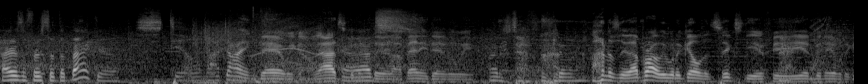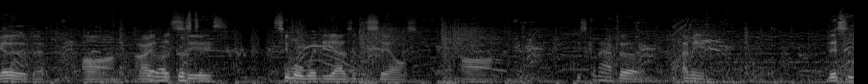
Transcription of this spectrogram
Parries the first at the back air. Still not dying. There we go. That's Yeah, gonna clear it up any day of the week. That is definitely killing. Honestly, that probably would have killed at 60 if he, he had been able to get it in there. Um, all right, let's distance. see see what Wendy has in his sails. Um, he's gonna have to. I mean, this is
